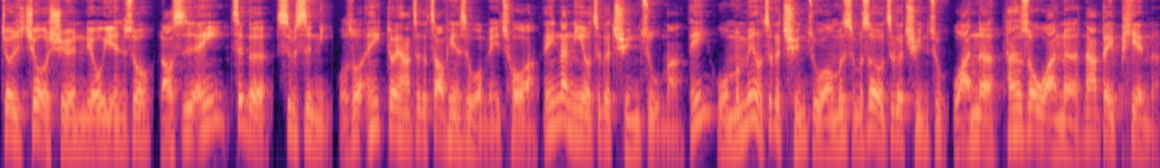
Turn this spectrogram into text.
就就有学员留言说：“老师，哎，这个是不是你？”我说：“哎，对啊，这个照片是我没错啊。哎，那你有这个群主吗？哎，我们没有这个群主啊。我们什么时候有这个群主？完了，他就说完了，那被骗了。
